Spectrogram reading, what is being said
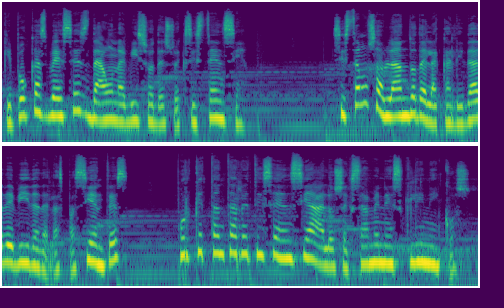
que pocas veces da un aviso de su existencia. Si estamos hablando de la calidad de vida de las pacientes, ¿por qué tanta reticencia a los exámenes clínicos?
